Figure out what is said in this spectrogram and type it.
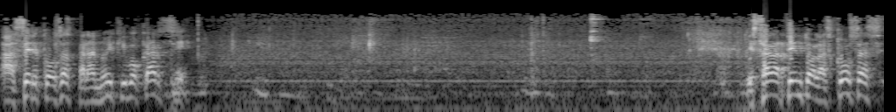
a hacer cosas para no equivocarse. Estar atento a las cosas,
